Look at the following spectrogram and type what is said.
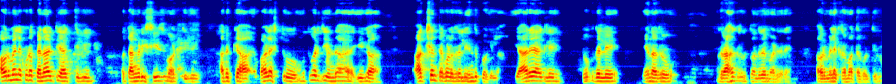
ಅವ್ರ ಮೇಲೆ ಕೂಡ ಪೆನಾಲ್ಟಿ ಹಾಕ್ತೀವಿ, ಮತ್ತು ಅಂಗಡಿ ಸೀಸ್ ಮಾಡ್ತೀವಿ. ಅದಕ್ಕೆ ಬಹಳಷ್ಟು ಮುತುವರ್ಜಿಯಿಂದ ಈಗ ಆಕ್ಷನ್ ತಗೊಳ್ಳೋದ್ರಲ್ಲಿ ಹಿಂದಕ್ಕೆ ಹೋಗಿಲ್ಲ. ಯಾರೇ ಆಗಲಿ ತೂಕದಲ್ಲಿ ಏನಾದರೂ ಗ್ರಾಹಕರು ತೊಂದರೆ ಮಾಡಿದರೆ ಅವ್ರ ಮೇಲೆ ಕ್ರಮ ತಗೊಳ್ತೀವಿ.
